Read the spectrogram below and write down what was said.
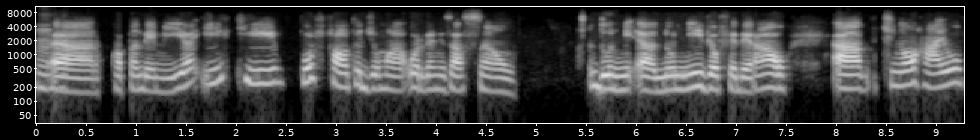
uhum. uh, com a pandemia e que, por falta de uma organização do, uh, no nível federal, uh, tinha Ohio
